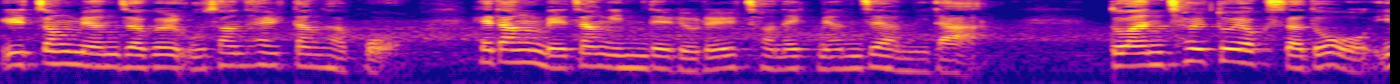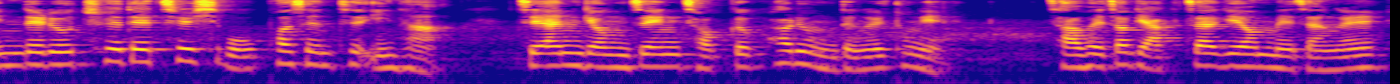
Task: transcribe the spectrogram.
일정 면적을 우선 할당하고 해당 매장 임대료를 전액 면제합니다. 또한 철도 역사도 임대료 최대 75% 인하, 제한 경쟁 적극 활용 등을 통해 사회적 약자 기업 매장을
